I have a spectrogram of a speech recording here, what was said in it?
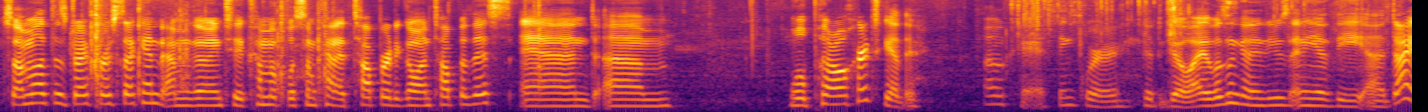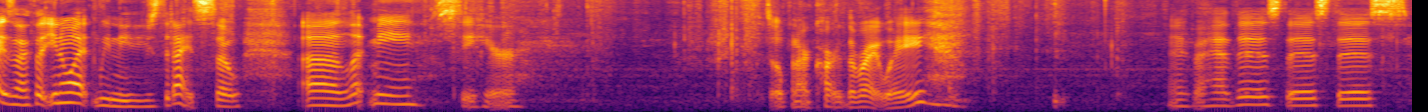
So I'm gonna let this dry for a second. I'm going to come up with some kind of topper to go on top of this and um, we'll put all her together. Okay, I think we're good to go. I wasn't going to use any of the uh, dies, and I thought, you know what, we need to use the dies. So uh, let me see here. Let's open our card the right way. And if I had this, this, this.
